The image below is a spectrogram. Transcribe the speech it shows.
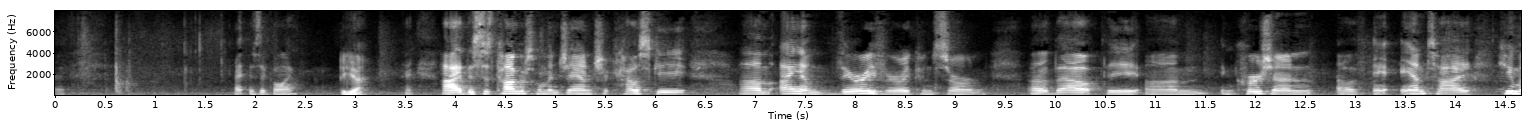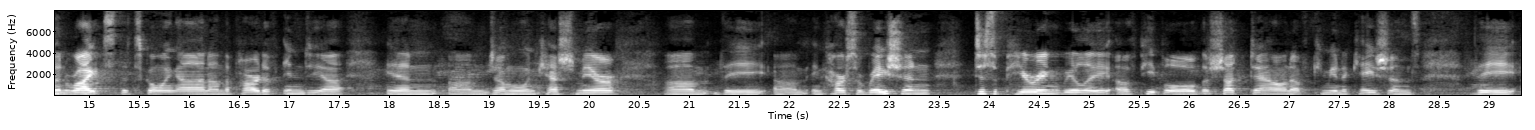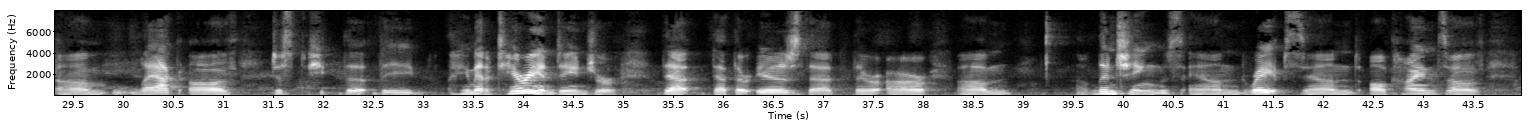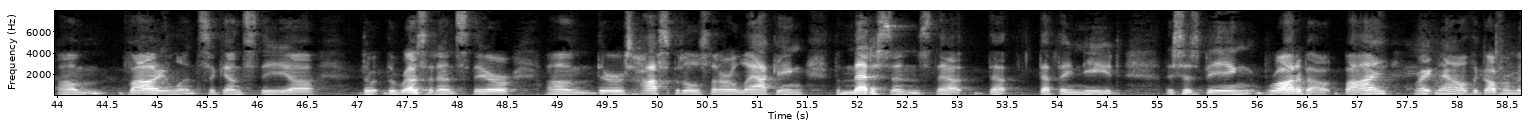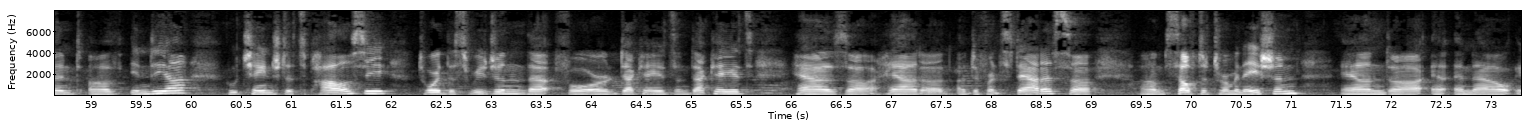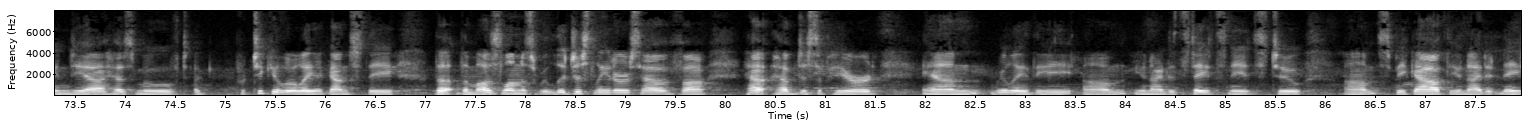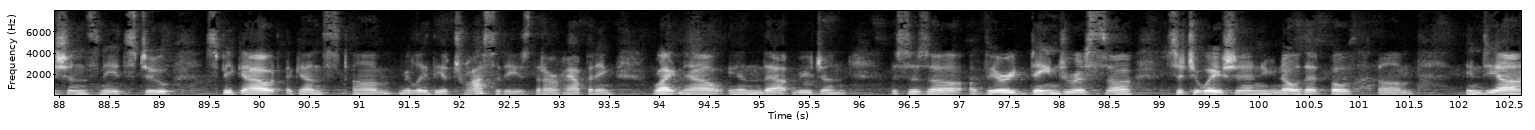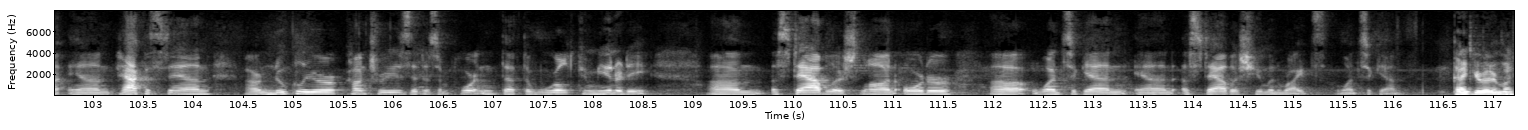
Okay. Uh, Is it going? Yeah. Okay. Hi, this is Congresswoman Jan Schakowsky. Um, I am very, very concerned about the um, incursion of anti-human rights that's going on on the part of India in um, Jammu and Kashmir, um, the um, incarceration, disappearing really of people, the shutdown of communications, the um, lack of just the the humanitarian danger that that there is, that there are um, uh, lynchings and rapes and all kinds of um, violence against the, uh, the the residents there. Um, there's hospitals that are lacking the medicines that that that they need. This is being brought about by right now the government of India, who changed its policy toward this region that for decades and decades has uh, had a, a different status, uh, um, self determination, and, uh, and now India has moved, particularly against the, the, the Muslims. Religious leaders have, uh, ha- have disappeared, and really the um, United States needs to um, speak out. The United Nations needs to speak out against um, really the atrocities that are happening right now in that region. This is a, a very dangerous uh, situation. You know that both um, India and Pakistan are nuclear countries. It is important that the world community um, establish law and order uh, once again and establish human rights once again. Thank you very much.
